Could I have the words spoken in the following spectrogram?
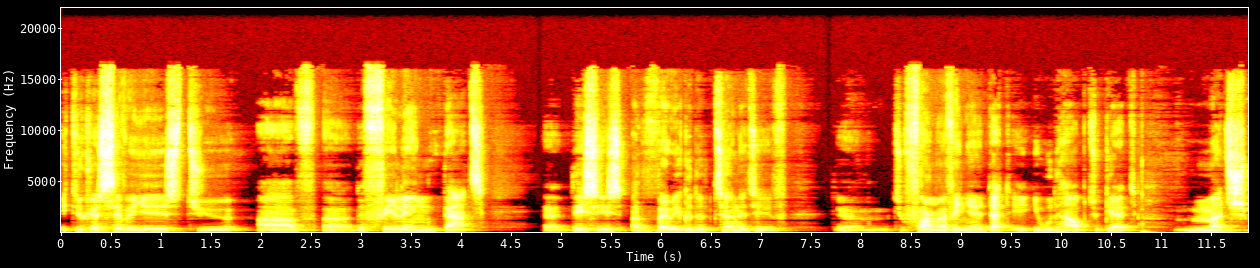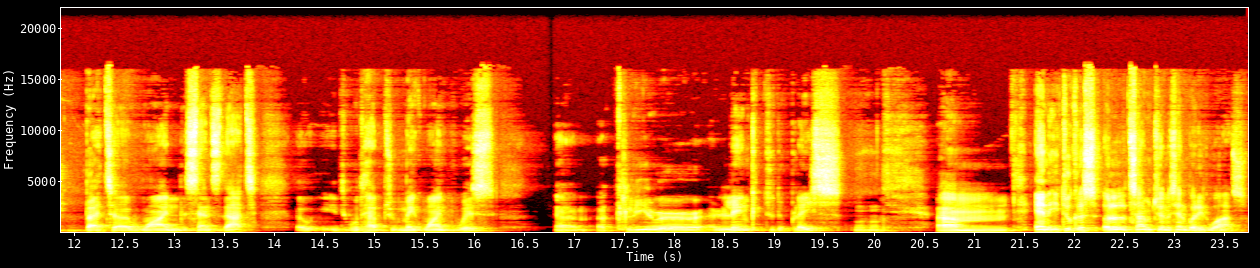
It took us several years to have uh, the feeling that uh, this is a very good alternative um, to farm a vineyard, that it, it, would help to get much better wine in the sense that uh, it would help to make wine with um, a clearer link to the place. Mm-hmm. Um, and it took us a little time to understand what it was.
